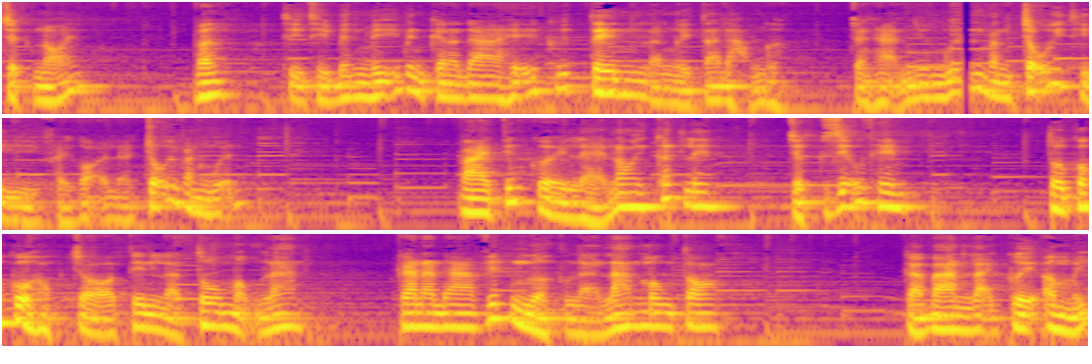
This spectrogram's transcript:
Trực nói Vâng thì thì bên Mỹ bên Canada hễ cứ tên là người ta đảo ngược Chẳng hạn như Nguyễn Văn Trỗi thì phải gọi là Trỗi Văn Nguyễn Vài tiếng cười lẻ loi cất lên Trực diễu thêm Tôi có cô học trò tên là Tô Mộng Lan Canada viết ngược là Lan Mông To Cả bàn lại cười ầm ĩ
